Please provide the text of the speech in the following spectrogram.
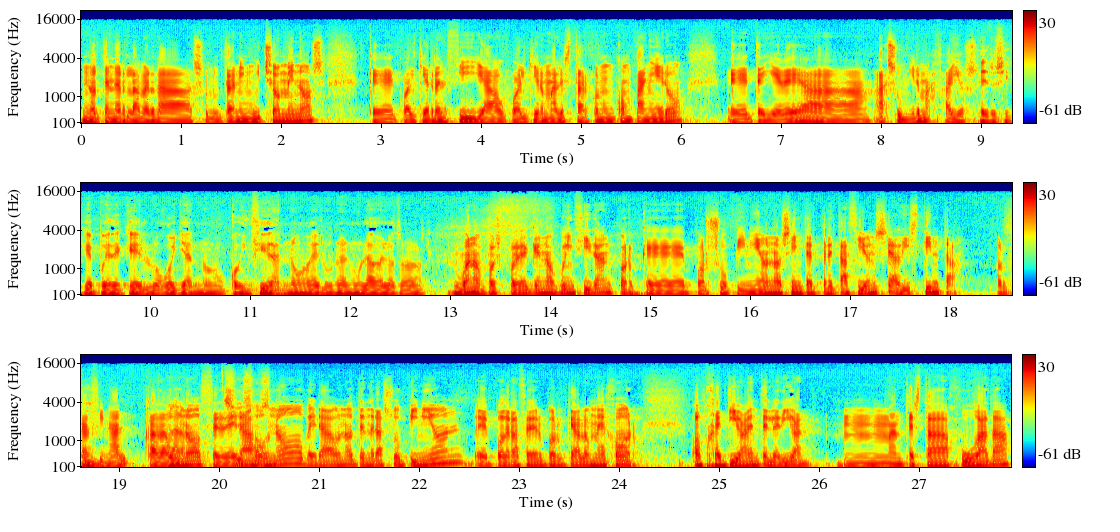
No tener la verdad absoluta, ni mucho menos que cualquier rencilla o cualquier malestar con un compañero eh, te lleve a, a asumir más fallos. pero sí que puede que luego ya no coincidan, ¿no? El uno en un lado, el otro en otro. Bueno, pues puede que no coincidan porque por su opinión o su interpretación sea distinta. Porque al final cada Claro. uno cederá Sí, sí, o sí. no, verá o no, tendrá su opinión, eh, podrá ceder porque a lo mejor objetivamente le digan "Mm, ante esta jugada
